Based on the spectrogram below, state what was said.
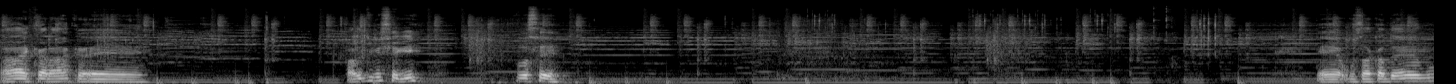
Ai, caraca, é... Para de me seguir. Você. É, usar caderno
